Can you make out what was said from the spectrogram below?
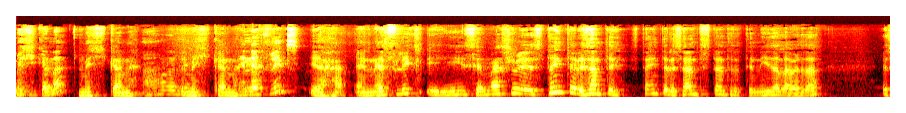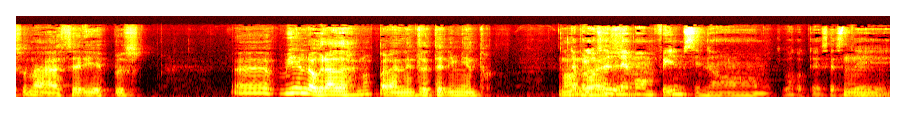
¿Mexicana? Mexicana. Ah, órale. mexicana. ¿En Netflix? Y, ajá, en Netflix y se me hace, está interesante, está interesante, está entretenida, la verdad. Es una serie, pues, eh, bien lograda, ¿no? Para el entretenimiento. ¿no? La No produce es- Lemon Films, si no me equivoco, que es este... Mm.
